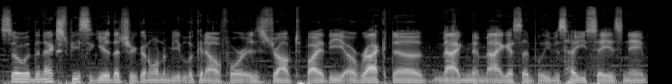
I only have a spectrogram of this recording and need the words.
So the next piece of gear that you're going to want to be looking out for is dropped by the Arachna Magna Magus, I believe is how you say his name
